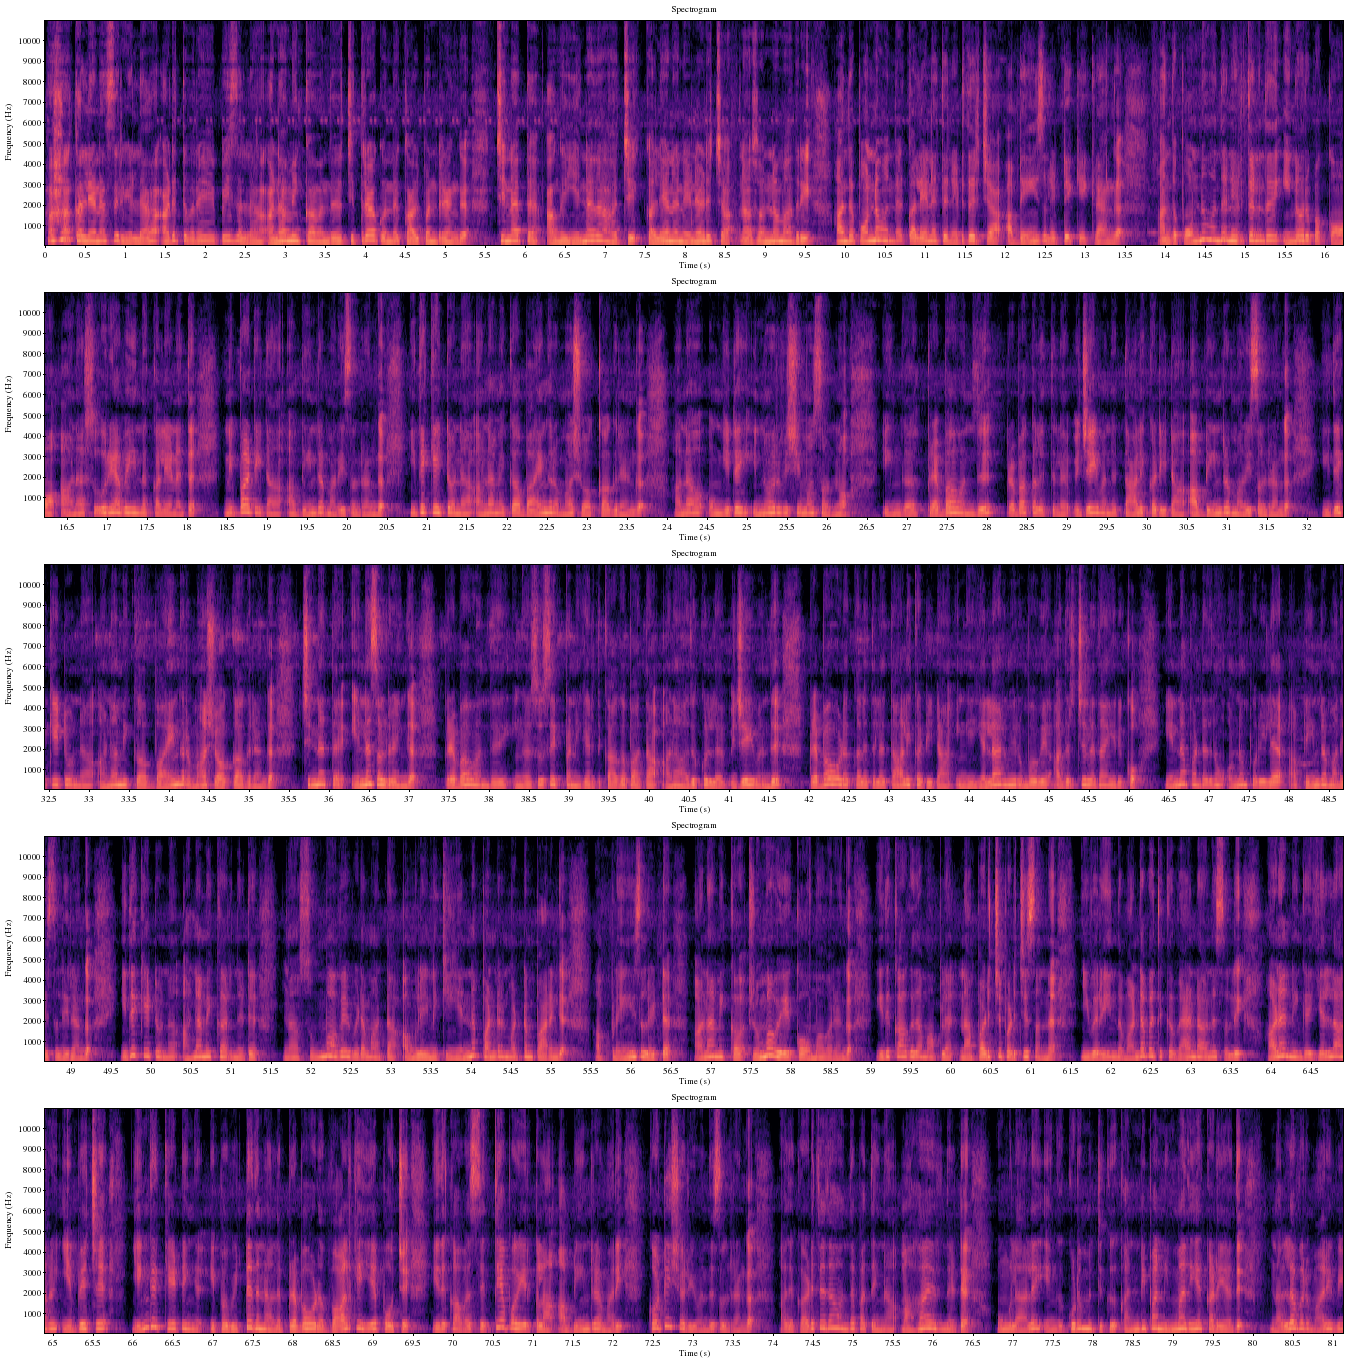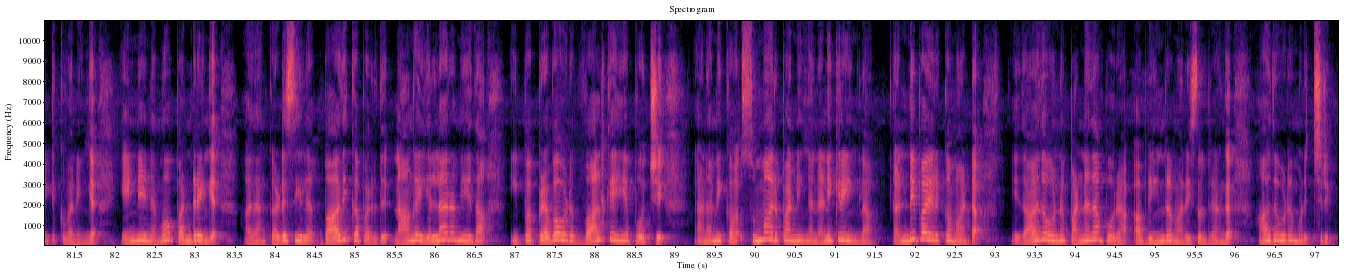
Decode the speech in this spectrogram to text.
ஆஹா கல்யாணம் சரியில்லை. அடுத்து வர எபிசோடில் அனாமிகா வந்து சித்ராவுக்கு வந்து கால் பண்ணுறாங்க சின்னத்தை அங்கே என்னதான் ஆச்சு? கல்யாணம் நின்றுடுச்சா நான் சொன்ன மாதிரி அந்த பொண்ணை வந்து கல்யாணத்தை நிறுத்திருச்சா அப்படின்னு சொல்லிட்டு கேட்குறாங்க அந்த பொண்ணு வந்து நிறுத்தினது இன்னொரு பக்கம். ஆனால் சூர்யாவே இந்த கல்யாணத்தை நிப்பாட்டிட்டான் அப்படின்ற மாதிரி சொல்கிறாங்க இதை கேட்டோன்னே அனாமிகா பயங்கரமாக ஷாக் ஆகுறாங்க. ஆனால் உங்ககிட்ட இன்னொரு விஷயமும் சொல்லணும். இங்கே பிரபா வந்து பிரபா காலத்தில் விஜய் வந்து தாலி கட்டிட்டான் அப்படின்ற மாதிரி சொல்கிறாங்க இதை கேட்டோன்னே அனாமிகா பயங்கரமாக ஷாக் ஆகுறாங்க. சின்னத்தை என்ன சொல்கிறீங்க பிரபா வந்து இங்கே சூசைட் பண்ணிக்கிறதுக்காக பார்த்தா ஆனால் அதுக்குள்ளே விஜய் வந்து பிரபாவோட கழுத்தில் தாலி கட்டிட்டான். இங்கே எல்லாருமே ரொம்பவே அதிர்ச்சியில் தான் இருக்கோம். என்ன பண்ணுறதுன்னு ஒன்றும் புரியல அப்படின்ற மாதிரி சொல்லிடுறாங்க. இதை கேட்டோன்னே அனாமிக்கா இருந்துட்டு நான் சும்மாவே விடமாட்டேன். அவங்கள இன்னைக்கு என்ன பண்ணுறேன்னு மட்டும் பாருங்கள் அப்படின்னு சொல்லிட்டு அனாமிக்கா ரொம்பவே கோபமாக வராங்க இதுக்காக தான் மாப்பிள்ள நான் படித்து படித்து சொன்னேன். இவர் இந்த மண்டபத்துக்கு வேண்டான்னு சொல்லி ஆனால் நீங்கள் எல்லாரும் என் பேச்சு எங்கே கேட்டீங்க? இப்போ விட்டதுனால பிரபாவோட வாழ்க்கையே போச்சு. இதுக்கு அவ செத்தே போயிருக்கலாம். அப்படின்ற மாதிரி கோட்டீஸ்வரி வந்து சொல்கிறாங்க அதுக்கு அடுத்து தான் வந்து பார்த்திங்கன்னா மகா இருந்துட்டு உங்களால் எங்கள் குடும்பத்துக்கு கண்டிப்பாக நிம்மதியே கிடையாது. நல்லவர் மாதிரி வீட்டுக்கு வரீங்க என்னென்னமோ பண்ணுறீங்க அதான் கடைசியில் பாதிக்கப்படுறது நாங்கள் எல்லாருமே தான். இப்போ பிரபாவோட வாழ்க்கையே போச்சு. அனாமிகா சும்மா இருப்பான்னு நீங்கள் நினைக்கிறீங்களா? கண்டிப்பாக இருக்க மாட்டா. ஏதாவது ஒன்று பண்ண தான் போகிறா அப்படின்ற மாதிரி சொல்கிறாங்க அதோட முடிச்சிருக்கு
